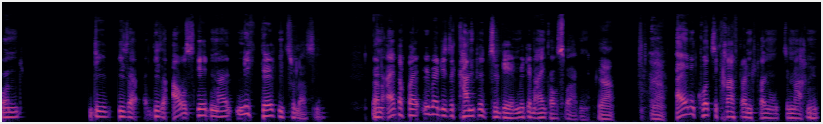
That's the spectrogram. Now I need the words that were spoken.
Und die, diese, diese Ausreden mal nicht gelten zu lassen, sondern einfach mal über diese Kante zu gehen mit dem Einkaufswagen Ja. Ja. eine kurze Kraftanstrengung zu machen,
